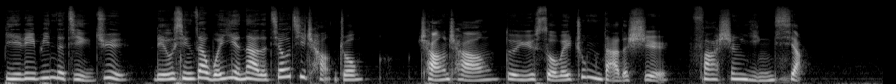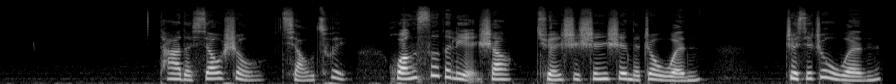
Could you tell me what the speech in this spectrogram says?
比利宾的警句流行在维也纳的交际场中。常常对于所谓重大的事发生影响。他的消瘦、憔悴、黄色的脸上全是深深的皱纹，这些皱纹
